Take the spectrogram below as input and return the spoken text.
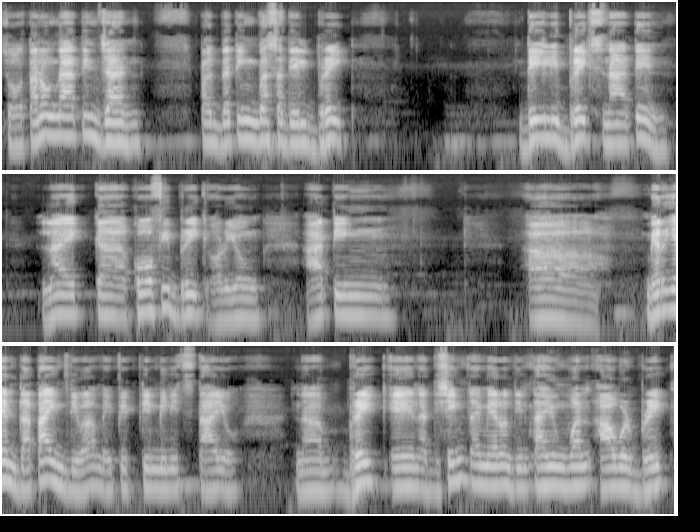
So tanong natin dyan, pagdating ba sa daily break, daily breaks natin, like uh, coffee break or yung ating uh, merienda time, di ba? May 15 minutes tayo na break and at the same time meron din tayong 1 hour break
